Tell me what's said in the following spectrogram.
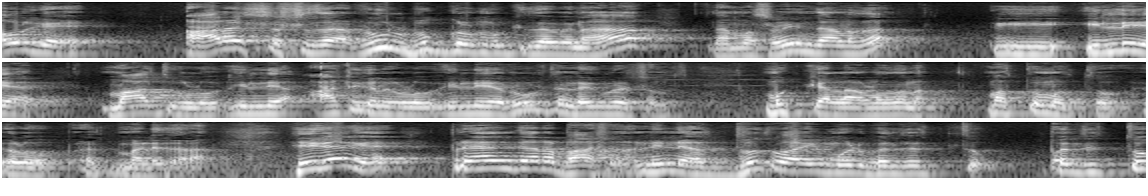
ಅವ್ರಿಗೆ ಆರ್ ಎಸ್ ಎಸ್ದ ರೂಲ್ ಬುಕ್ಗಳು ಮುಖ್ಯದ ವಿನಃ ನಮ್ಮ ಸಂವಿಧಾನದ ಈ ಇಲ್ಲಿಯ ಮಾತುಗಳು, ಇಲ್ಲಿಯ ಆರ್ಟಿಕಲ್ಗಳು, ಇಲ್ಲಿಯ ರೂಲ್ಸ್ ಆ್ಯಂಡ್ ರೆಗ್ಯುಲೇಷನ್ಸ್ ಮುಖ್ಯ ಅಲ್ಲ ಅನ್ನೋದನ್ನು ಮತ್ತು ಮತ್ತು ಹೇಳೋ ಪ್ರಯತ್ನ ಮಾಡಿದ್ದಾರೆ. ಹೀಗಾಗಿ ಪ್ರಿಯಾಂಕರ ಭಾಷಣ ನಿನ್ನೆ ಅದ್ಭುತವಾಗಿ ಮೂಡಿ ಬಂದಿತ್ತು ಬಂದಿತ್ತು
